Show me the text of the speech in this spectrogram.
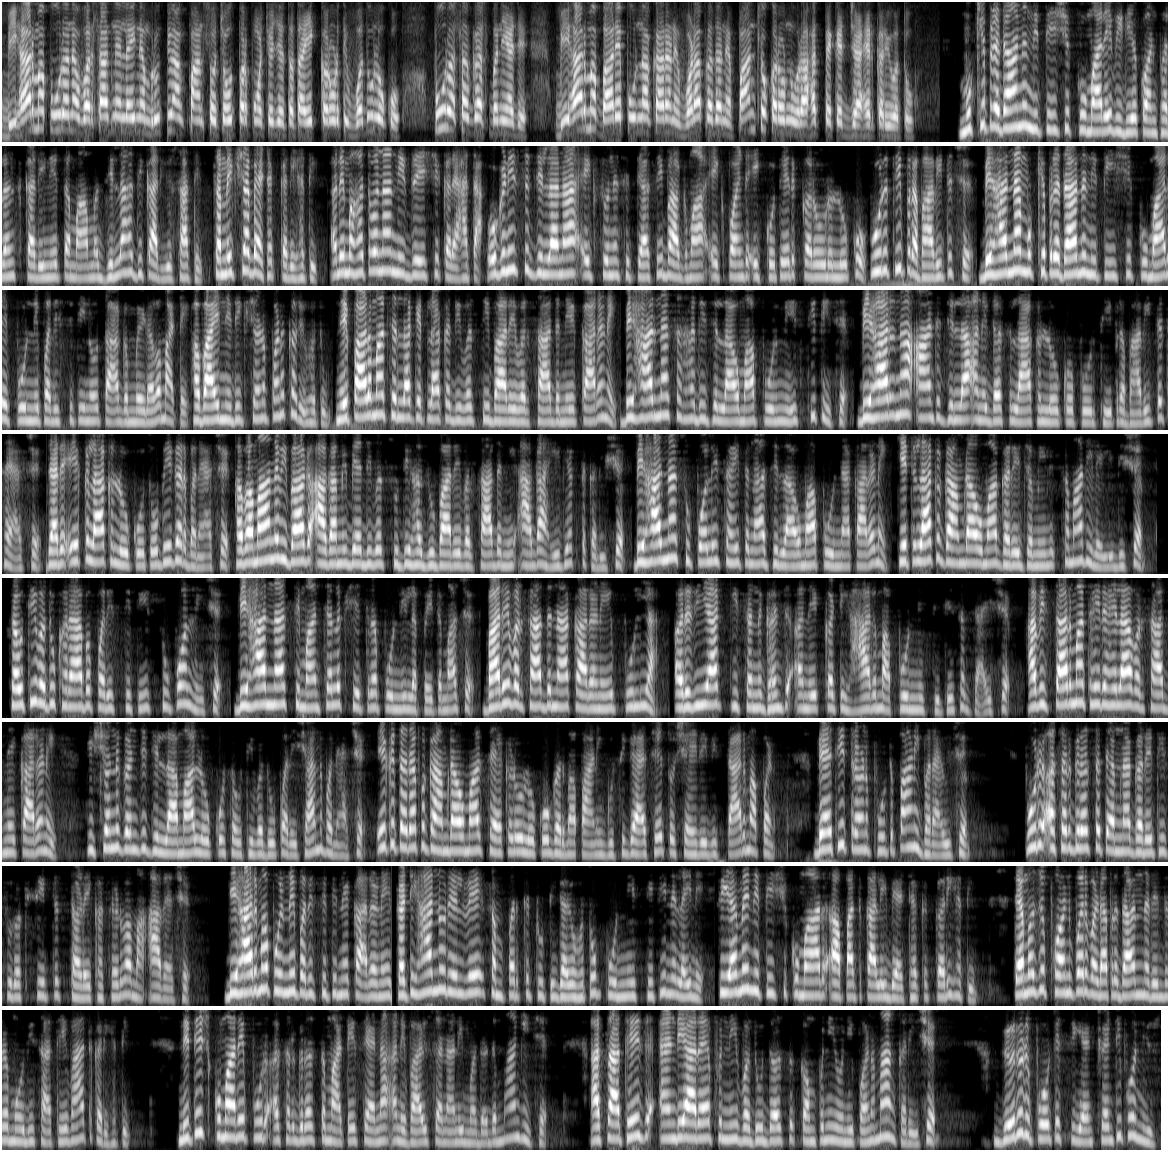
બિહારમાં પૂર અને વરસાદને લઈને મૃત્યુઆંક પાંચસો ચૌદ પર પહોંચ્યો છે તથા એક કરોડથી વધુ લોકો પૂર અસરગ્રસ્ત બન્યા છે. બિહારમાં ભારે પૂરના કારણે વડાપ્રધાને પાંચસો કરોડનું રાહત પેકેજ જાહેર કર્યું હતું. મુખ્યપ્રધાન નીતિશ કુમારે વીડિયો કોન્ફરન્સ કરીને તમામ જિલ્લા અધિકારીઓ સાથે સમીક્ષા બેઠક કરી હતી અને મહત્વના નિર્દેશ કર્યા હતા. ઓગણીસ જિલ્લાના એકસો ને સિત્યાસી ભાગમાં એક પોઈન્ટ એકોતેર કરોડ લોકો પૂરથી પ્રભાવિત છે. બિહારના મુખ્યપ્રધાન નીતિશ કુમારે પૂરની પરિસ્થિતિનો તાગ મેળવવા માટે હવાઈ નિરીક્ષણ પણ કર્યું હતું. નેપાળમાં છેલ્લા કેટલાક દિવસથી ભારે વરસાદને કારણે બિહારના સરહદી જિલ્લાઓમાં પૂરની સ્થિતિ છે. બિહારના આઠ જિલ્લા અને દસ લાખ લોકો પૂરથી પ્રભાવિત થયા છે. જ્યારે એક લાખ લોકો તો ભેગર બન્યા છે. હવામાન વિભાગ આગામી બે દિવસ સુધી હજુ ભારે વરસાદની આગાહી વ્યક્ત કરી છે. બિહારના સુપોલી સહિતના જિલ્લાઓમાં પૂરના કારણે કેટલાક ગામડાઓમાં ઘરે જમીન સમાધિ લઈ લીધી છે. સૌથી વધુ ખરાબ પરિસ્થિતિ સુપોલની છે. બિહારના સીમાંચલ ક્ષેત્ર પૂરની લપેટમાં છે. ભારે વરસાદના કારણે પુલિયા, અરરિયા, કિશનગંજ અને કટિહારમાં પૂરની સ્થિતિ સર્જાઈ છે. આ વિસ્તારમાં થઈ રહેલા વરસાદને કારણે કિશનગંજ જિલ્લામાં લોકો સૌથી વધુ પરેશાન બન્યા છે. એક તરફ ગામડાઓમાં સેંકડો લોકો ઘરમાં પાણી ઘૂસી ગયા છે, તો શહેરી વિસ્તારમાં પણ બેથી ત્રણ ફૂટ પાણી ભરાયું છે. પૂર અસરગ્રસ્ત તેમના ઘરેથી સુરક્ષિત સ્થળે ખસેડવામાં આવ્યા છે. બિહારમાં પૂરની પરિસ્થિતિને કારણે કટિહારનો રેલવે સંપર્ક તૂટી ગયો હતો. પૂરની સ્થિતિને લઈને સીએમએ નીતિશ કુમાર આપાતકાલી બેઠક કરી હતી. તેમજ ફોન પર વડાપ્રધાન નરેન્દ્ર મોદી સાથે વાત કરી હતી. નીતિશ કુમારે પૂર અસરગ્રસ્ત માટે સેના અને વાયુસેનાની મદદ માંગી છે. આ સાથે જ એનડીઆરએફની વધુ દસ કંપનીઓની પણ માંગ કરી છે. Bureau Report is CN24 News.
